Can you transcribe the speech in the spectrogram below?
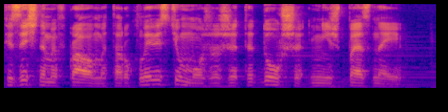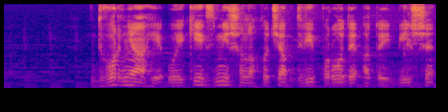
фізичними вправами та рухливістю може жити довше, ніж без неї. Дворняги, у яких змішано хоча б дві породи, а то й більше,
